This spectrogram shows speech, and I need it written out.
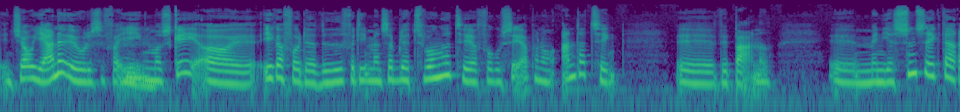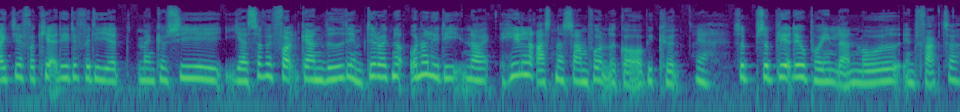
en sjov hjerneøvelse for mm. en, måske, og øh, ikke at få det at vide, fordi man så bliver tvunget til at fokusere på nogle andre ting øh, ved barnet. Øh, men jeg synes ikke, der er rigtig forkert i det, fordi at man kan jo sige, ja, så vil folk gerne vide det, men det er jo ikke noget underligt i, når hele resten af samfundet går op i køn. Ja. Så, så bliver det jo på en eller anden måde en faktor.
